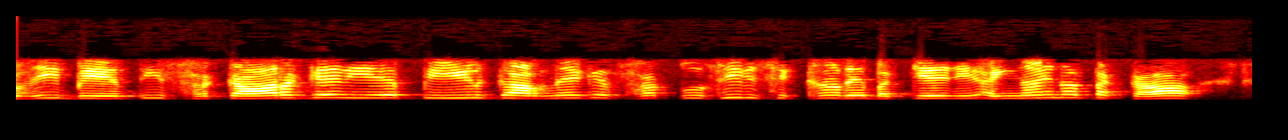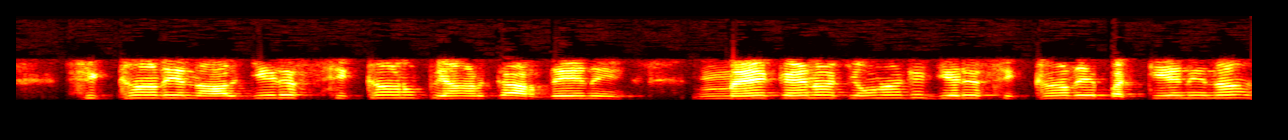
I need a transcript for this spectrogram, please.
ਅਸੀਂ ਬੇਨਤੀ ਸਰਕਾਰ ਅੱਗੇ ਵੀ ਇਹ ਅਪੀਲ ਕਰਨੇ ਕਿ ਤੁਸੀਂ ਵੀ ਸਿੱਖਾਂ ਦੇ ਬੱਚੇ ਜੀ, ਇੰਨਾ ਹੀ ਨਾ ਧੱਕਾ ਸਿੱਖਾਂ ਦੇ ਨਾਲ, ਜਿਹੜੇ ਸਿੱਖਾਂ ਨੂੰ ਪਿਆਰ ਕਰਦੇ ਨੇ। ਮੈਂ ਕਹਿਣਾ ਚਾਹੁੰਦਾ ਕਿ ਜਿਹੜੇ ਸਿੱਖਾਂ ਦੇ ਬੱਚੇ ਨੇ ਨਾ,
